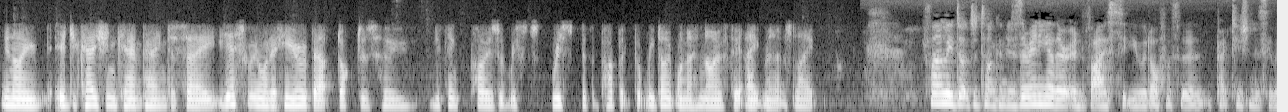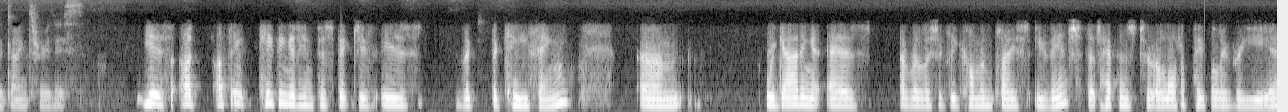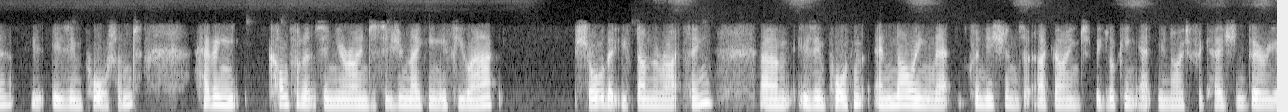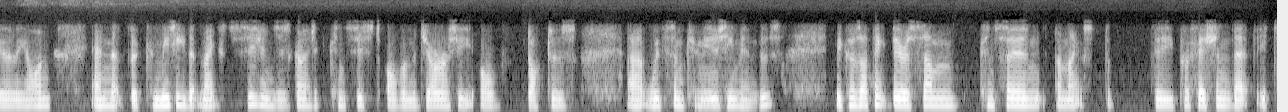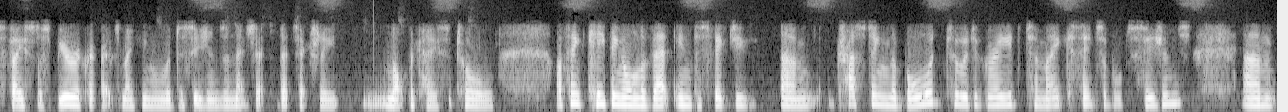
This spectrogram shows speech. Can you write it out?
you know, education campaign to say, yes, we want to hear about doctors who you think pose a risk, risk to the public, but we don't want to know if they're eight minutes late. Finally, Dr. Tonkin, is there any other advice that you would offer for practitioners who are going through this? Yes, I, I think keeping it in perspective is the, the key thing. Um, regarding it as a relatively commonplace event that happens to a lot of people every year is important. Having confidence in your own decision making, if you are sure that you've done the right thing, um, is important, and knowing that clinicians are going to be looking at your notification very early on, and that the committee that makes decisions is going to consist of a majority of doctors uh, with some community members, because I think there is some concern amongst the the profession that it's faceless bureaucrats making all the decisions, and that's that's actually not the case at all. I think keeping all of that in perspective, um, trusting the board to a degree to make sensible decisions, um,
